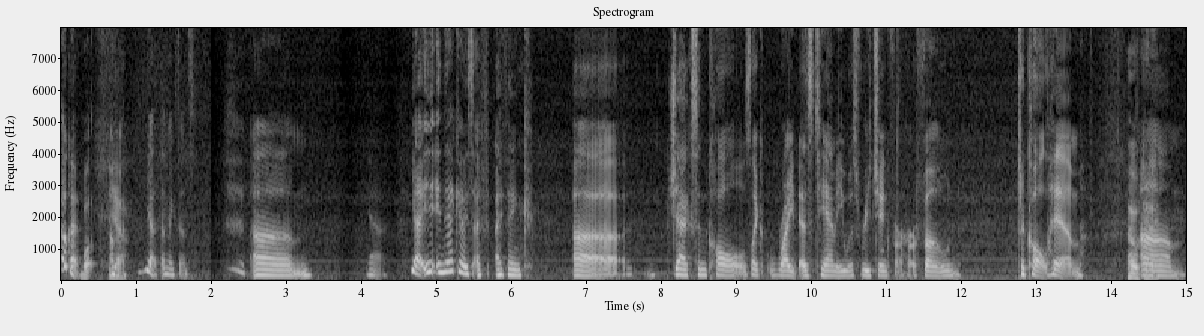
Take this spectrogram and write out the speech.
Okay. Well, yeah. Yeah, that makes sense. Um, yeah, yeah. In, in that case, I, f- I think uh, Jackson calls like right as Tammy was reaching for her phone to call him. Okay. Um,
